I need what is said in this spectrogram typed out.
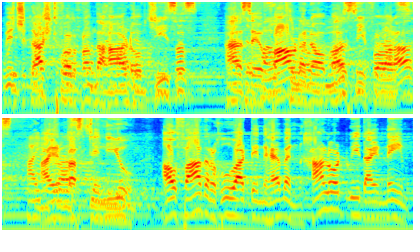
which gushed forth from the heart of Jesus, as a fountain of mercy for us, I trust in you. Our Father who art in heaven, hallowed be thy name.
